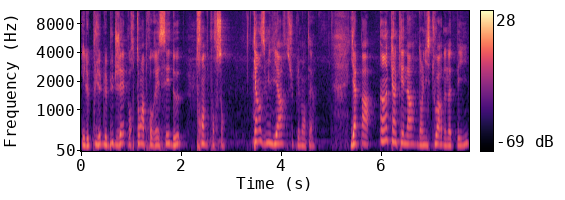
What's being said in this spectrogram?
Et le, budget, pourtant, a progressé de 30%. 15 milliards supplémentaires. Il n'y a pas un quinquennat dans l'histoire de notre pays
